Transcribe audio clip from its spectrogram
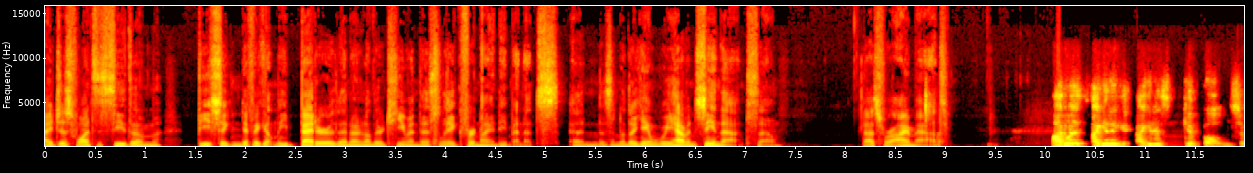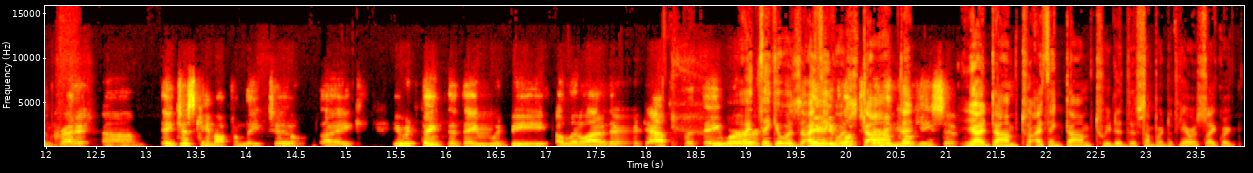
I just want to see them be significantly better than another team in this league for 90 minutes. And there's another game where we haven't seen that. So that's where I'm at. I would I gotta I gotta give Bolton some credit. Um, they just came up from League Two. Like you would think that they would be a little out of their depth, but they were. I think it was. I think it was Dom that. Cohesive. Yeah, Dom. I think Dom tweeted this some point. Yeah, it was like like uh,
